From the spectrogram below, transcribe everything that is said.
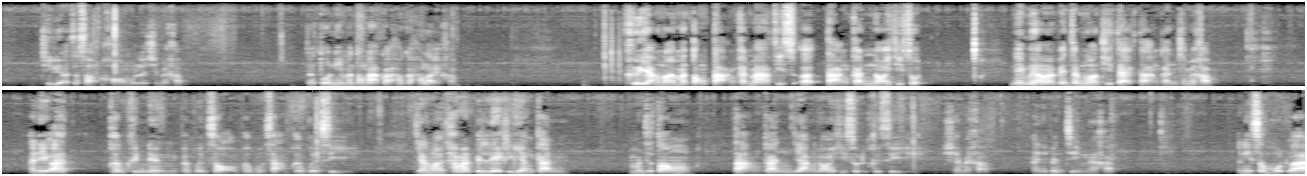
7 ที่เหลือจะสอดคล้องหมดเลยใช่ไหมครับ แต่ตัวนี้มันต้องมากกว่าเท่ากับเท่าไหร่ครับ คืออย่างน้อยมันต้องต่างกันมากที่เออต่างกันน้อยที่สุด ในเมื่อมันเป็นจำนวนที่แตกต่างกันใช่ไหมครับ อันนี้อาจเพิ่มขึ้นหนึ่งเพิ่มขึ้นสองเพิ่มขึ้นสามเพิ่มขึ้นสี่อย่างน้อยถ้ามันเป็นเลขเรียงกัน มันจะต้องต่างกันอย่างน้อยที่สุดคือสี่ใช่ไหมครับ อันนี้เป็นจริงนะครับ อันนี้สมมุติว่า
